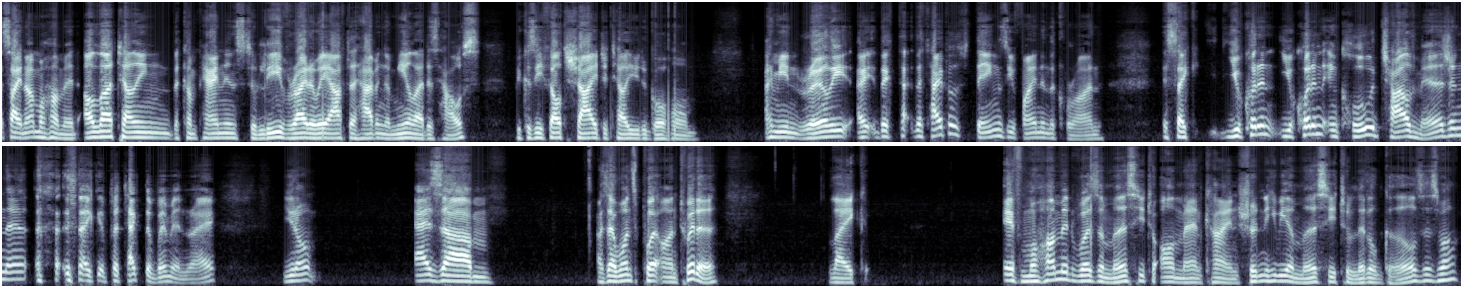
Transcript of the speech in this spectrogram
sorry not muhammad allah telling the companions to leave right away after having a meal at his house because he felt shy to tell you to go home. I mean really? I, the, the type of things you find in the quran it's like you couldn't you couldn't include child marriage in there it's like protect the women right? You know as um as i once put on twitter like if Muhammad was a mercy to all mankind, shouldn't he be a mercy to little girls as well?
